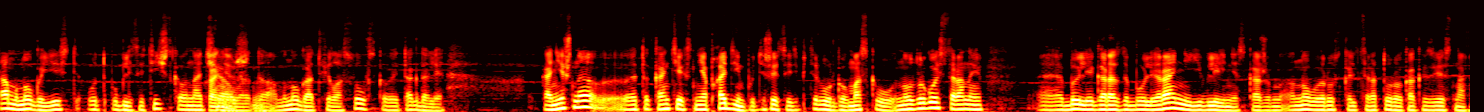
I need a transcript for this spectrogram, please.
там много есть от публицистического начала, Конечно. да, много от философского и так далее. Конечно, этот контекст необходим, путешествие из Петербурга в Москву. Но, с другой стороны, э, были гораздо более ранние явления, скажем, новая русская литература, как известно,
